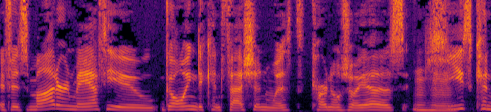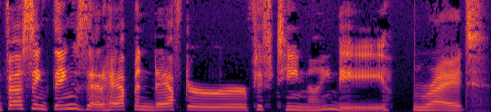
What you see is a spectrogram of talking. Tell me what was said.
if it's modern Matthew going to confession with Cardinal Joyeuse, mm-hmm. he's confessing things that happened after 1590. Right.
